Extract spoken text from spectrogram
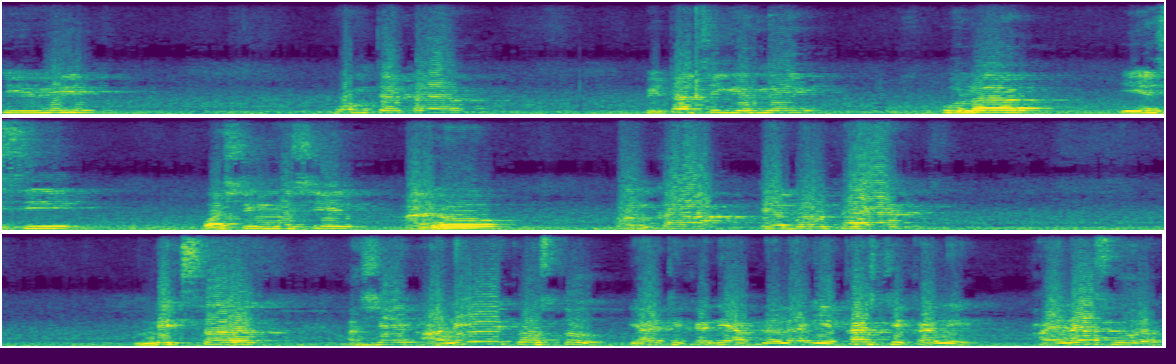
टीव्ही होम थिएटर पिठाची गिरणी कूलर एसी वॉशिंग मशीन आयरो पंखा टेबल फॅन मिक्सर असे अनेक वस्तू या ठिकाणी आपल्याला एकाच ठिकाणी फायनान्सवर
